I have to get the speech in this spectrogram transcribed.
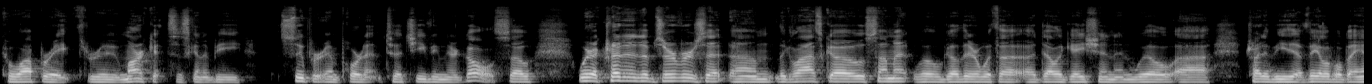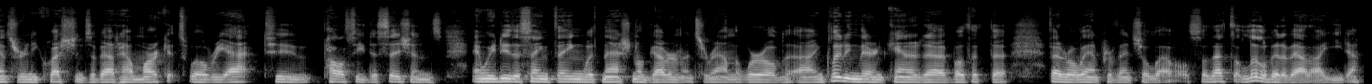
cooperate through markets is going to be super important to achieving their goals. So we're accredited observers at um, the Glasgow Summit. We'll go there with a, a delegation and we'll uh, try to be available to answer any questions about how markets will react to policy decisions. And we do the same thing with national governments around the world, uh, including there in Canada, both at the federal and provincial level. So that's a little bit about IETA.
